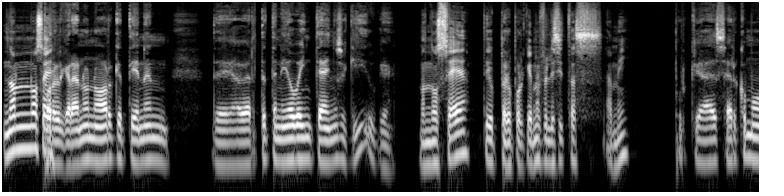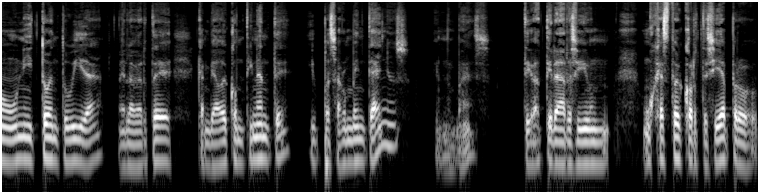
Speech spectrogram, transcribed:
No, no sé. ¿Por el gran honor que tienen de haberte tenido 20 años aquí o qué? No, no sé, tío, pero ¿por qué me felicitas a mí? Porque ha de ser como un hito en tu vida el haberte cambiado de continente y pasaron 20 años nomás te iba a tirar así un, un gesto de cortesía, pero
